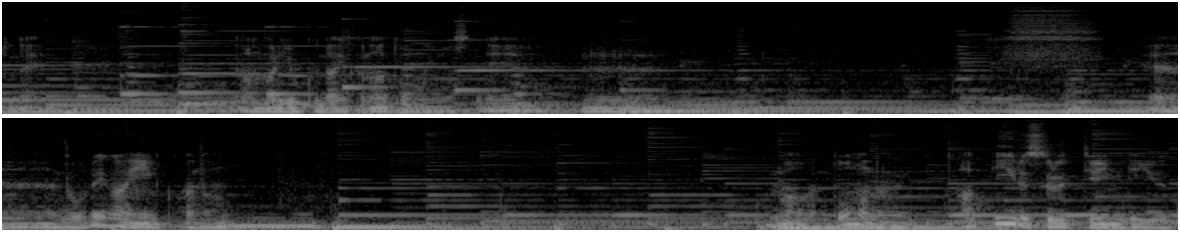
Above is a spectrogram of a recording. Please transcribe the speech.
とねあんまり良くないかなと思いますね。うん。えー、どれがいいかな？まあどうなんだろうアピールするっていう意味で言うと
